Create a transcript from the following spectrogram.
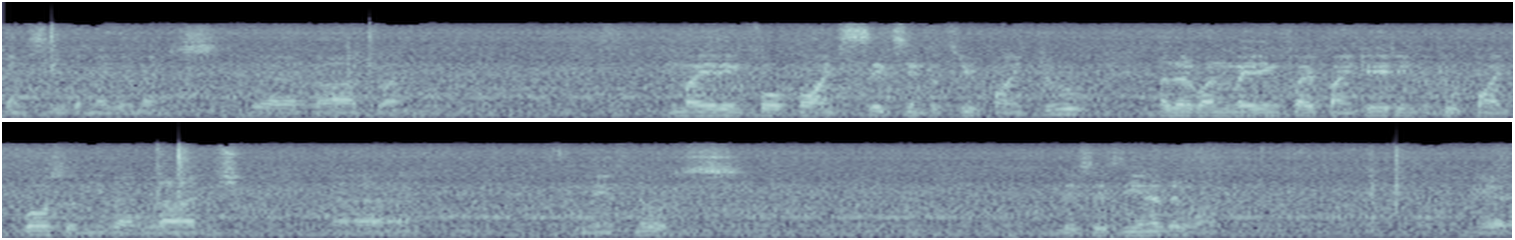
can see the measurements. There are a large one. Measuring 4.6 into 3.2 other one measuring 5.8 into 2.4 so these are large uh, lymph nodes. This is the another one. Here.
